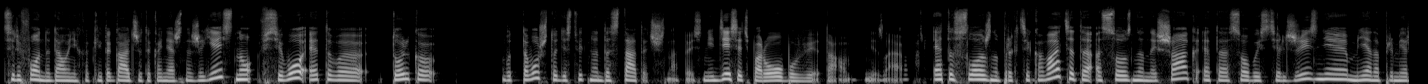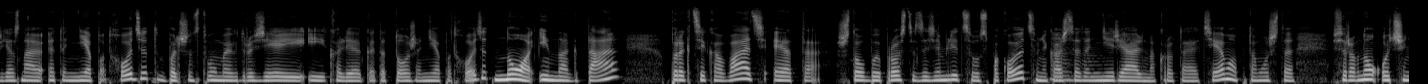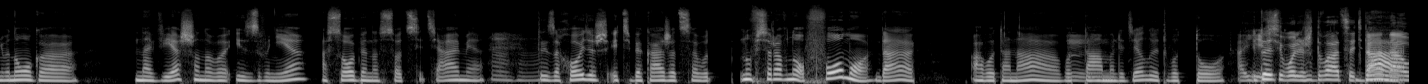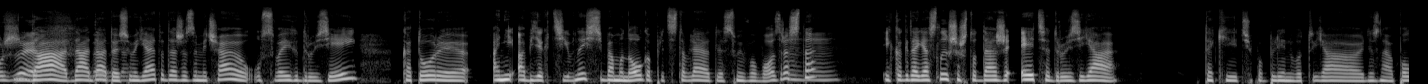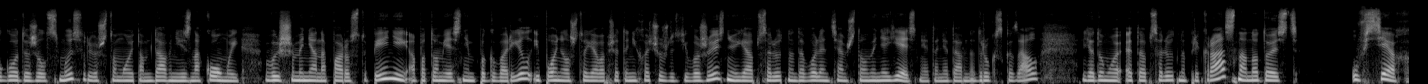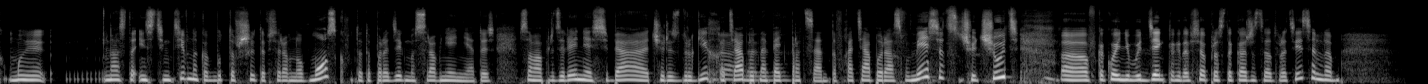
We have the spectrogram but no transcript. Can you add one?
Телефоны, да, у них какие-то гаджеты, конечно же, есть, но всего этого только вот того, что действительно достаточно. То есть не 10 пар обуви, там, не знаю. Это сложно практиковать, это осознанный шаг, это особый стиль жизни. Мне, например, я знаю, это не подходит. Большинству моих друзей и коллег это тоже не подходит. Но иногда практиковать это, чтобы просто заземлиться, успокоиться, мне кажется, mm-hmm. это нереально крутая тема, потому что все равно очень много навешенного извне, особенно с соцсетями. Mm-hmm. Ты заходишь, и тебе кажется, вот, ну, все равно ФОМО, да, а вот она вот mm-hmm. там или делает вот то. А и ей то всего лишь 20, да, а она уже... Да, да, да, да, то есть я это даже замечаю у своих друзей, которые, они объективно из себя много представляют для своего возраста, mm-hmm. и когда я слышу, что даже эти друзья такие, типа, блин, вот я, не знаю, полгода жил с мыслью, что мой там давний знакомый выше меня на пару ступеней, а потом я с ним поговорил и понял, что я вообще-то не хочу жить его жизнью, я абсолютно доволен тем, что у меня есть. Мне это недавно друг сказал. Я думаю, это абсолютно прекрасно, но то есть у всех мы у нас это инстинктивно как будто вшито все равно в мозг, вот эта парадигма сравнения, то есть самоопределение себя через других да, хотя бы да, на 5%, да. хотя бы раз в месяц, чуть-чуть, э, в какой-нибудь день, когда все просто кажется отвратительным.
